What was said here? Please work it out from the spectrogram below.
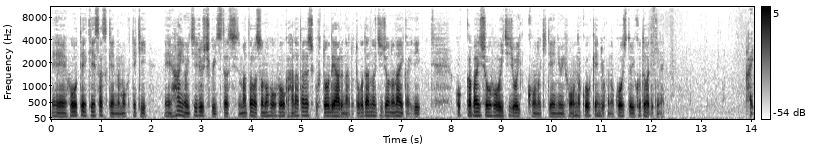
えー法廷警察権の目的えー範囲を著しく逸脱しまたはその方法が鼻正しく不当であるなど特段の事情のない限り国家賠償法1条1項の規定に違法な公権力の行使ということはできない。はい。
